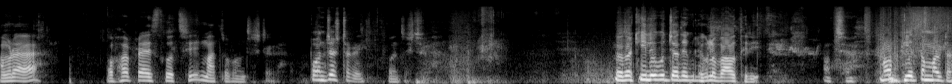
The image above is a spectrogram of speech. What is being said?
আমরা অফার প্রাইস করছি মাত্র পঞ্চাশ টাকা। পঞ্চাশ টাকায়? পঞ্চাশ টাকা। দাদা কি লেবুর জাত এগুলো? এগুলো বাউ থ্রি আচ্ছা আমার ভিয়েতনাম মালটা?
